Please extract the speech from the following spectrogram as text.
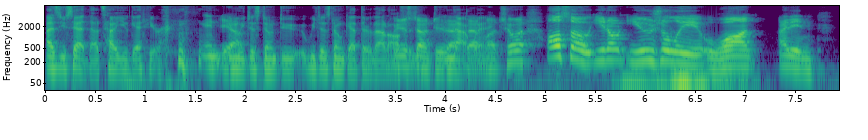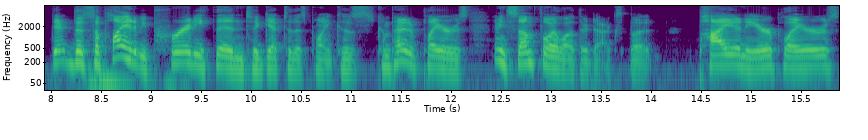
as you said that's how you get here and, Yeah. and we just don't do we just don't get there that often we just don't do in that that, much. Also, you don't usually want. I mean, the, the supply had to be pretty thin to get to this point because competitive players. I mean, some foil out their decks, but pioneer players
